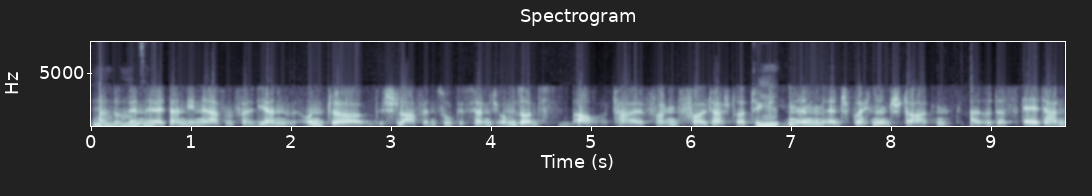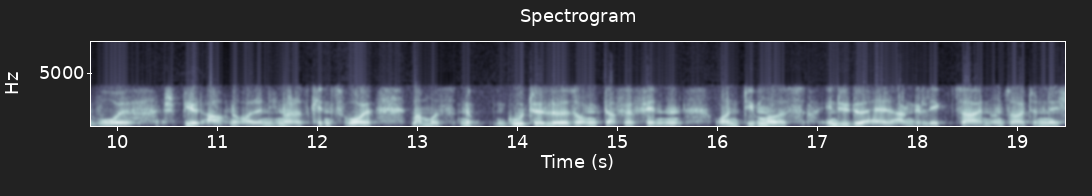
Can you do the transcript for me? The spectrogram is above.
Ja, also Wahnsinn. wenn Eltern die Nerven verlieren und äh, Schlafentzug ist ja nicht umsonst auch Teil von Folterstrategien in entsprechenden Staaten. Also das Elternwohl spielt auch eine Rolle, nicht nur das Kindswohl. Man muss eine gute Lösung dafür finden und die muss individuell angelegt sein und sollte nicht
